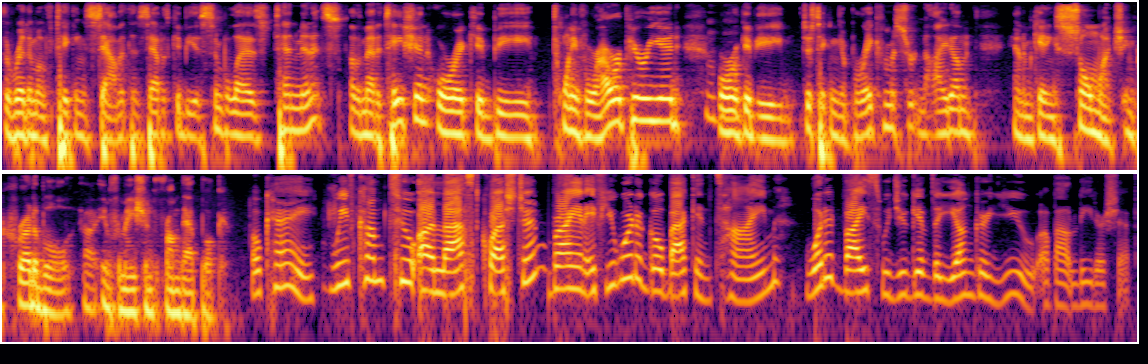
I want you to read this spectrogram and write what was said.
the rhythm of taking Sabbath. And Sabbath could be as simple as 10 minutes of meditation, or it could be 24 hour period, mm-hmm. or it could be just taking a break from a certain item. And I'm getting so much incredible uh, information from that book. Okay, we've come to our last question. Bryan, if you were to go back in time, what advice would you give the younger you about leadership?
